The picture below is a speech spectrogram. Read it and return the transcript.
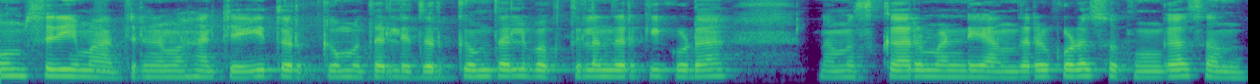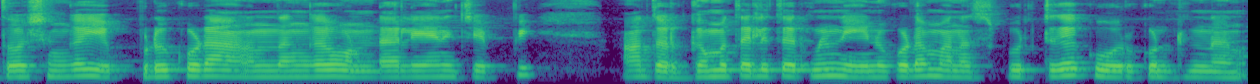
ఓం శ్రీ మాతృ నమ. జై దుర్గమ్మ తల్లి. దుర్గమ్మ తల్లి భక్తులందరికీ కూడా నమస్కారం అండి. అందరూ కూడా సుఖంగా సంతోషంగా ఎప్పుడూ కూడా ఆనందంగా ఉండాలి అని చెప్పి ఆ దుర్గమ్మ తల్లి తరపున నేను కూడా మనస్ఫూర్తిగా కోరుకుంటున్నాను.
